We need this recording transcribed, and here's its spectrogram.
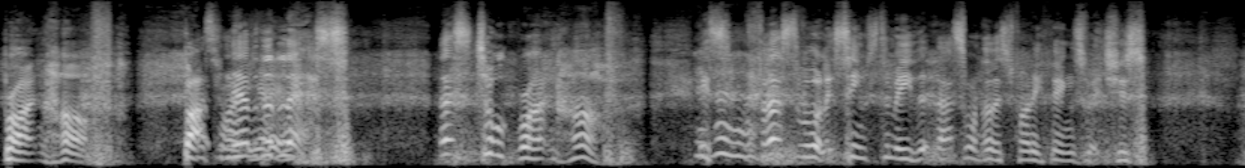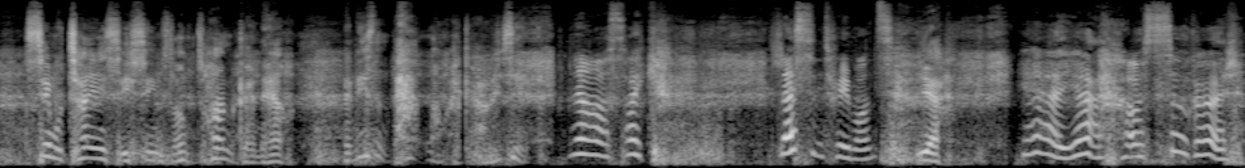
Brighton Half, but right, yeah, yeah. nevertheless, let's talk Brighton Half. It's, First of all, it seems to me that that's one of those funny things which is simultaneously seems a long time ago now, and isn't that long ago, is it? No, it's like less than three months. Yeah. Yeah, yeah. I was so good.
